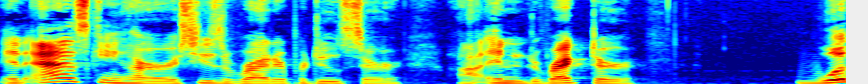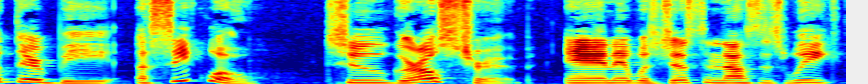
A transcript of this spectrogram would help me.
and asking her, she's a writer, producer, uh, and a director, would there be a sequel to Girls Trip? And it was just announced this week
